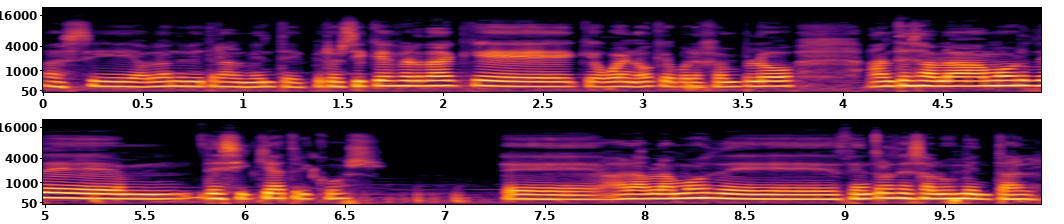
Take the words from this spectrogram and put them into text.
así hablando literalmente. Pero sí que es verdad que, que bueno, que por ejemplo, antes hablábamos de, psiquiátricos, eh, ahora hablamos de centros de salud mental,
